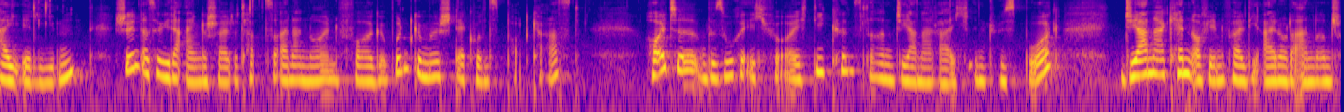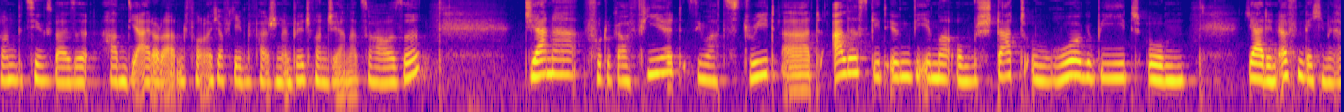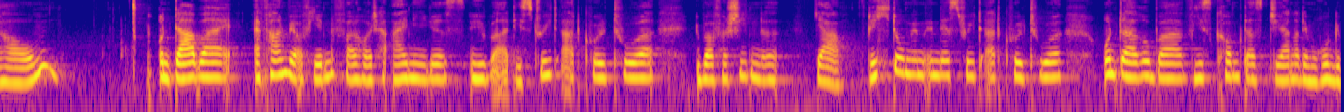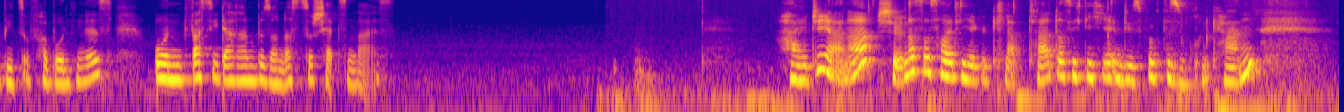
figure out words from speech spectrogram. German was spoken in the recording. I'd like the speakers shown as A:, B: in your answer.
A: Hi ihr Lieben, schön, dass ihr wieder eingeschaltet habt zu einer neuen Folge Bunt gemischt der Kunst Podcast. Heute besuche ich für euch die Künstlerin Gianna Reich in Duisburg. Gianna kennen auf jeden Fall die ein oder anderen schon, beziehungsweise haben die ein oder anderen von euch auf jeden Fall schon ein Bild von Gianna zu Hause. Gianna fotografiert, sie macht Street Art, alles geht irgendwie immer um Stadt, um Ruhrgebiet, um ja, den öffentlichen Raum. Und dabei erfahren wir auf jeden Fall heute einiges über die Street Art Kultur, über verschiedene ja, Richtungen in der Street Art Kultur und darüber, wie es kommt, dass Gianna dem Ruhrgebiet so verbunden ist und was sie daran besonders zu schätzen weiß. Hi Gianna, schön, dass das heute hier geklappt hat, dass ich dich hier in Duisburg besuchen kann.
